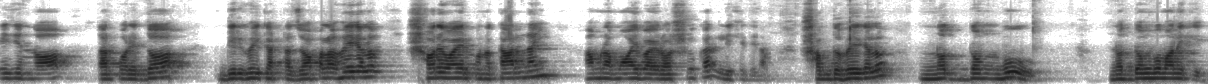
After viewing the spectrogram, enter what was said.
এই যে ন, তারপরে দ দীর্ঘইকারটা জ ফলা হয়ে গেল। স্বরে অয়ের কোনো কার নাই। আমরা ময় বয় রস্যকার লিখে দিলাম। শব্দ হয়ে গেল নদ্যম্বু। নদ্যম্বু মানে কি?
